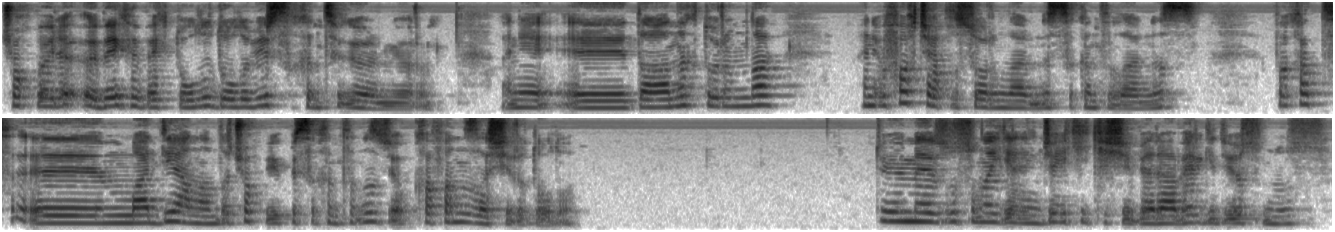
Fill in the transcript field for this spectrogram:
çok böyle öbek öbek dolu dolu bir sıkıntı görmüyorum. Hani e, dağınık durumda hani ufak çaplı sorunlarınız, sıkıntılarınız fakat e, maddi anlamda çok büyük bir sıkıntınız yok. Kafanız aşırı dolu. Düğün mevzusuna gelince iki kişi beraber gidiyorsunuz.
